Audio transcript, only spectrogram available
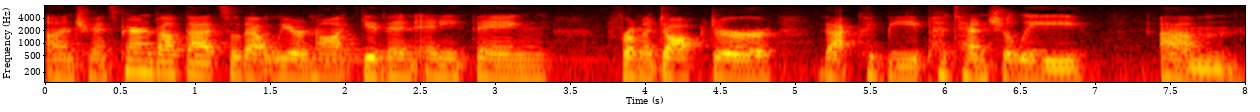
and transparent about that so that we are not given anything from a doctor that could be potentially um,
